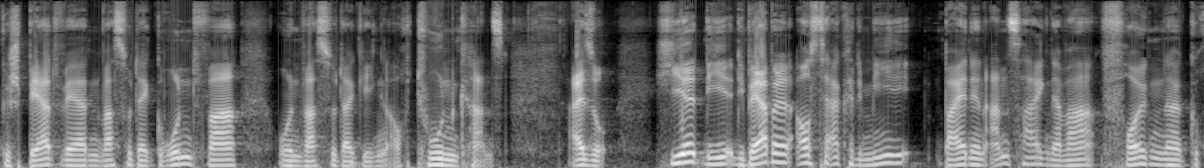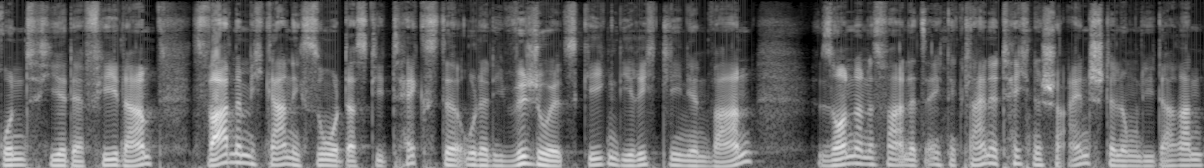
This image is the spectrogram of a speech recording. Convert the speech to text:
gesperrt werden, was so der Grund war und was du dagegen auch tun kannst. Also, hier die, die Bärbel aus der Akademie bei den Anzeigen, da war folgender Grund hier der Fehler. Es war nämlich gar nicht so, dass die Texte oder die Visuals gegen die Richtlinien waren, sondern es war letztendlich eine kleine technische Einstellung, die daran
